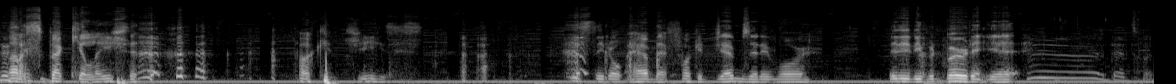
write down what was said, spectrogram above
A lot of speculation. fucking Jesus. At least they don't have that fucking gems anymore. They didn't even burn it yet. That's funny.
